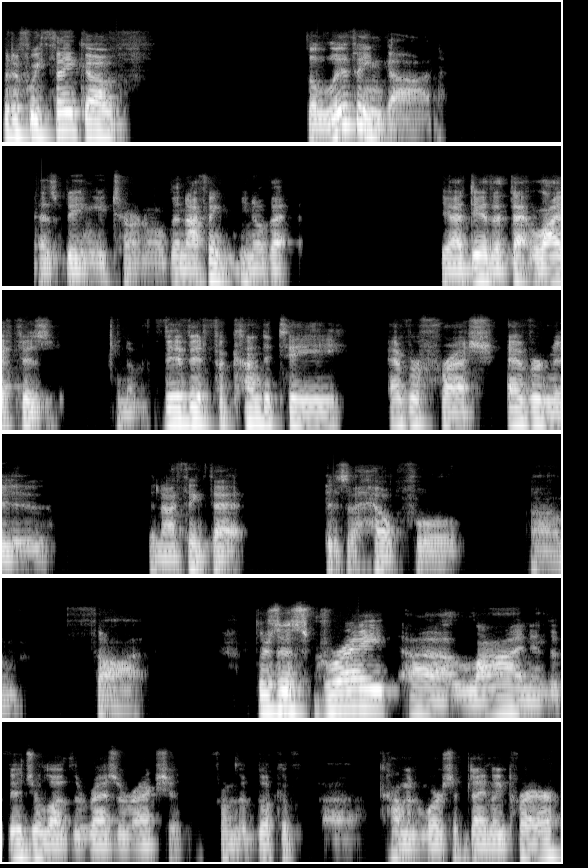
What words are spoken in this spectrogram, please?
But if we think of the living God as being eternal, then I think, you know, that the idea that that life is, you know, vivid fecundity, ever fresh, ever new, then I think that is a helpful um, thought. There's this great uh, line in the Vigil of the Resurrection from the Book of uh, Common Worship Daily Prayer,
